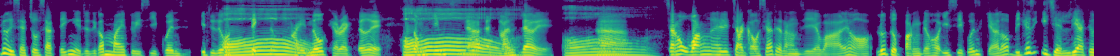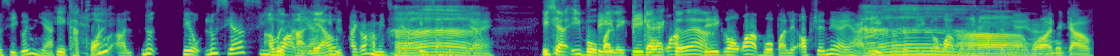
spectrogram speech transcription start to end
你实做 setting 嘅，就是讲买对 sequence，伊就是讲 take the final character 嘅，当今字咧 advance 了嘅，啊，像我往你只搞写条人字嘅话咧，嗬，你就bằng到学伊 sequence 嘅咯，because 以前列条 sequence 啊，伊较快，啊，你条你写四挂嘅，伊就再讲后面字啊，伊就字啊，伊只伊冇把你 character 啊，第个哇冇把你 option 咧，吓，伊上到第个哇冇把你 option 咧，我呢搞。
